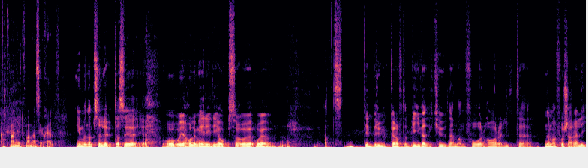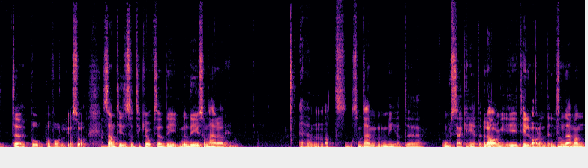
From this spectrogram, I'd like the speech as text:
Att man utmanar sig själv. Jo men absolut. Alltså, jag, och, och jag håller med dig i det också. Och jag, att det brukar ofta bli väldigt kul när man får ha lite, när man får köra lite på, på volley och så. Samtidigt så tycker jag också att det, men det är ju som det här ehm, att, som det här med eh, osäkerhet överlag i tillvaron. Det liksom Mm. när man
